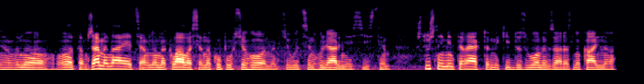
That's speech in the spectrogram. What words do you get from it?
Воно, воно там вже минається, воно наклалося на купу всього, на цю от сингулярність із цим штучним інтелектом, який дозволив зараз локально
